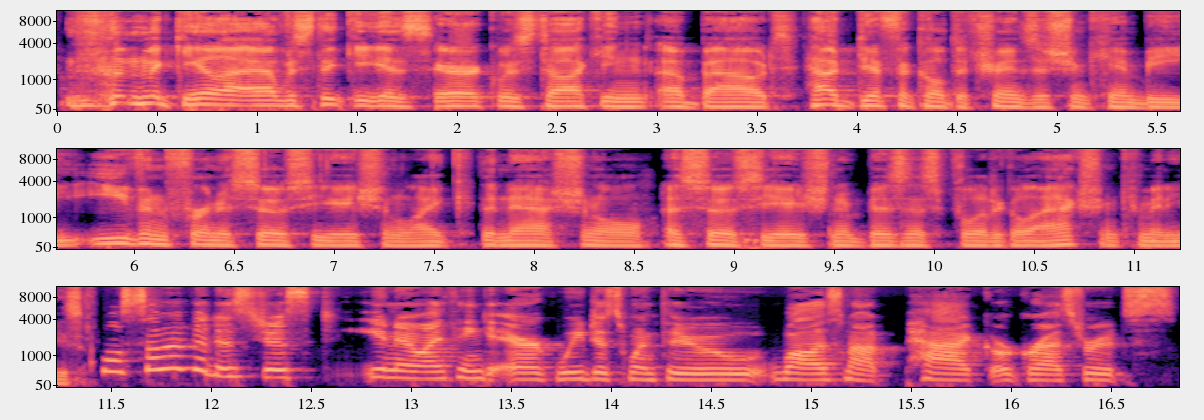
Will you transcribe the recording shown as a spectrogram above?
Micaela, I was thinking as Eric was talking about how difficult a transition can be, even for an association like the National Association of Business Political Action Committees. Well, some of it is just, you know, I think, Eric, we just went through, while it's not PAC or grassroots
